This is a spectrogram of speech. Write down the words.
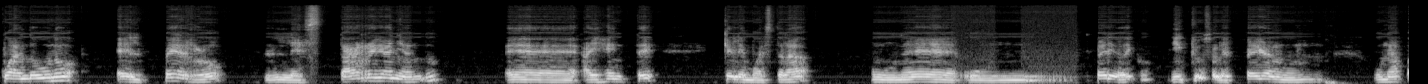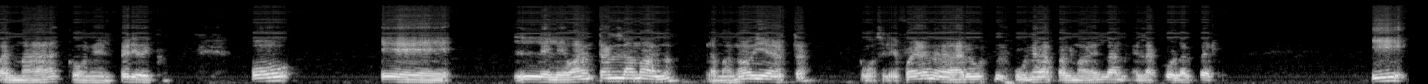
Cuando uno, el perro, le está regañando, eh, hay gente que le muestra eh, un, periódico, incluso le pegan una palmada con el periódico, o eh, le levantan la mano, la mano abierta, como si le fueran a dar una palmada en la, en la cola al perro. Y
